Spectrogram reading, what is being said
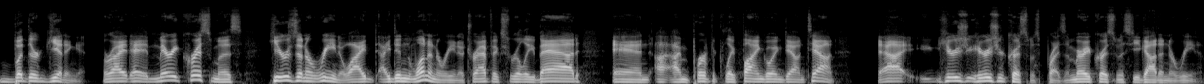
but they're getting it, right? Hey, Merry Christmas. Here's an arena. I, I didn't want an arena. Traffic's really bad, and I, am perfectly fine going downtown. Uh, here's your, here's your Christmas present. Merry Christmas. You got an arena.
